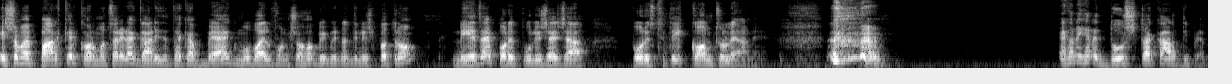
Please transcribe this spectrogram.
এ সময় পার্কের কর্মচারীরা গাড়িতে থাকা ব্যাগ, মোবাইল ফোন সহ বিভিন্ন জিনিসপত্র নিয়ে যায়, পরে পুলিশ এসা পরিস্থিতি কন্ট্রোলে আনে। এখন এখানে দোষটা কার দিবেন?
